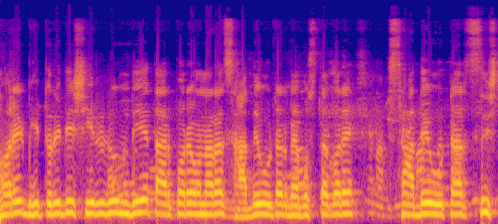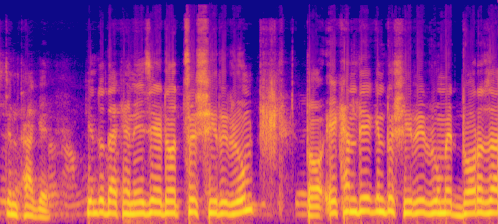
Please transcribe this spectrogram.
ঘরের ভিতরে দিয়ে সিঁড়ি রুম দিয়ে তারপরে ওনারা ছাদে ওঠার ব্যবস্থা করে, ছাদে ওঠার সিস্টেম থাকে। কিন্তু দেখেন, এই যে এটা হচ্ছে সিঁড়ির রুম। তো এখান দিয়ে কিন্তু সিঁড়ির রুমের দরজা,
